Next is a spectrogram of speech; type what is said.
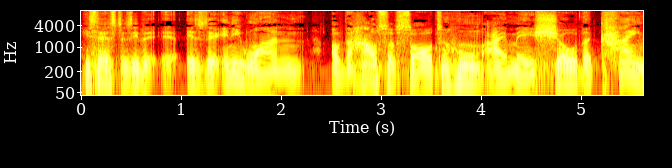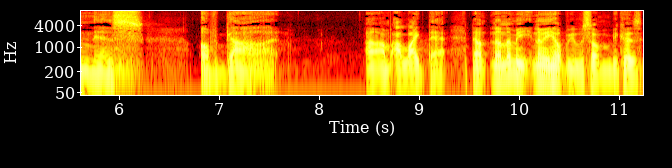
He says to Ziba, Is there anyone of the house of Saul to whom I may show the kindness of God? I, I like that. Now, now let me let me help you with something because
